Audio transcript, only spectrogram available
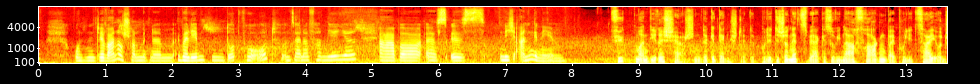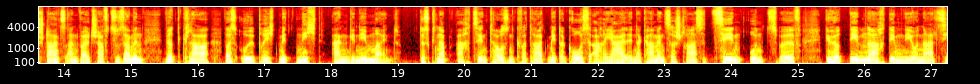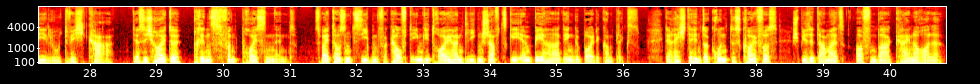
Und wir waren auch schon mit einem Überlebenden dort vor Ort und seiner Familie. Aber es ist nicht angenehm. Fügt man die Recherchen der Gedenkstätte, politischer Netzwerke sowie Nachfragen bei Polizei und Staatsanwaltschaft zusammen, wird klar, was Ulbricht mit nicht angenehm meint. Das knapp 18.000 Quadratmeter große Areal in der Kamenzer Straße 10 und 12 gehört demnach dem Neonazi Ludwig K., der sich heute Prinz von Preußen nennt. 2007 verkaufte ihm die Treuhand Liegenschafts GmbH den Gebäudekomplex. Der rechte Hintergrund des Käufers spielte damals offenbar keine Rolle.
